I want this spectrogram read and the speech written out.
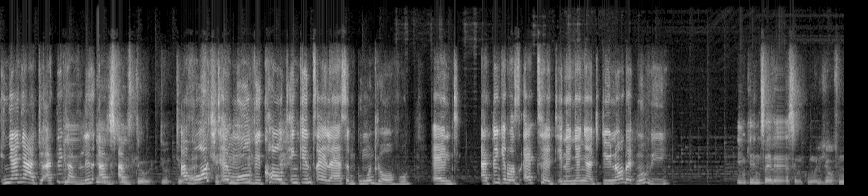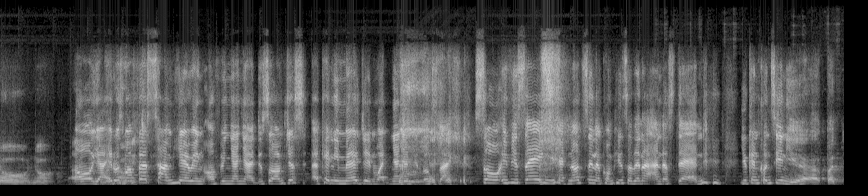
Nyanya, I think I've, li- please, I've, please I've, do, do, do I've watched a movie called Inkinsela yasemgungundlovu, and I think it was acted in a Nyanya. Do you know that movie? No, no. Oh I yeah, it was my first time hearing of Nyanyadu. So I'm just I can imagine what Nyanyadu looks like. So if you're saying you had not seen a computer, then I understand. you can continue. Yeah, but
